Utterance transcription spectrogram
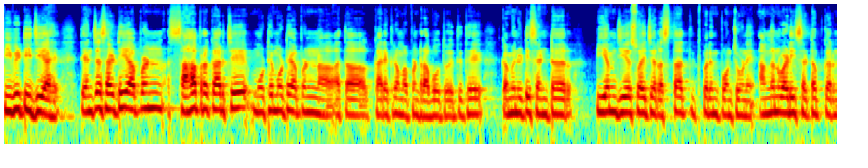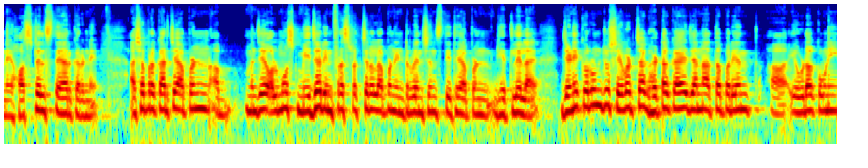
P V T G आहे त्यांच्यासाठी आपण सहा प्रकारचे मोठे मोठे आपण आता कार्यक्रम आपण राबवतोय. तिथे community centre P M G S वायचे रस्ता तिथपर्यंत पोहोचवणे अंगणवाडी सेटअप करणे हॉस्टेल्स तयार करणे अशा प्रकारचे आपण म्हणजे ऑलमोस्ट मेजर इन्फ्रास्ट्रक्चरल आपण इंटरव्हेन्शन्स तिथे आपण घेतलेलं आहे. जेणेकरून जो शेवटचा घटक आहे ज्यांना आतापर्यंत एवढं कोणी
